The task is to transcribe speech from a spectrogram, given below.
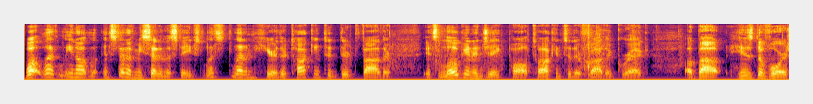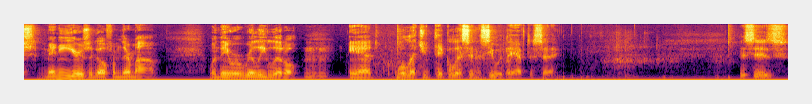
Well, let you know. Instead of me setting the stage, let's let them hear. They're talking to their father. It's Logan and Jake Paul talking to their father, Greg, about his divorce many years ago from their mom when they were really little. And we'll let you take a listen and see what they have to say. This is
